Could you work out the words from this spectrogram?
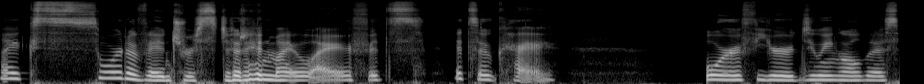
like sort of interested in my life. It's it's okay. Or if you're doing all this,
